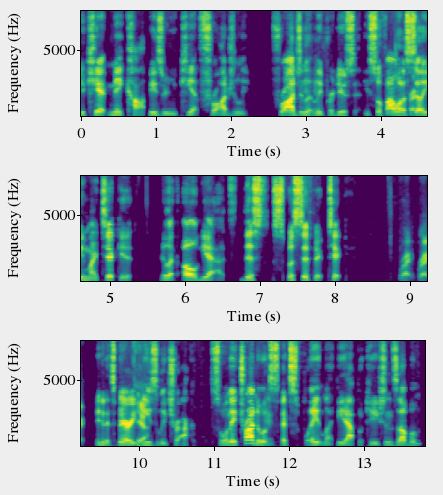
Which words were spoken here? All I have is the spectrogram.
you can't make copies or you can't fraudulently fraudulently produce it. So if I want to sell you my ticket, you're like, oh yeah, it's this specific ticket. Right. Right. And it's very Yeah. easily trackable. So when they try to Mhm. ex- explain like the applications of them,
